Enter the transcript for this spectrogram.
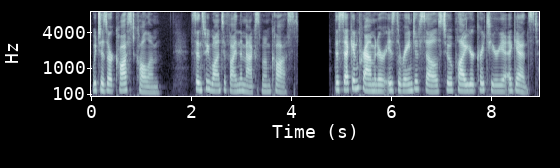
which is our cost column, since we want to find the maximum cost. The second parameter is the range of cells to apply your criteria against.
